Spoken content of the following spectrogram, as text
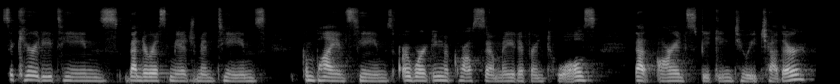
security teams, vendor risk management teams, compliance teams are working across so many different tools that aren't speaking to each other.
